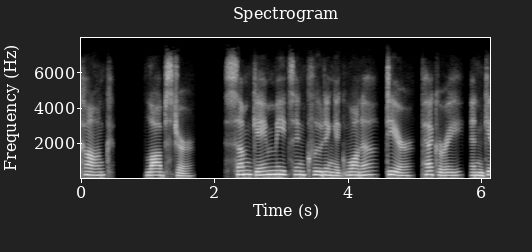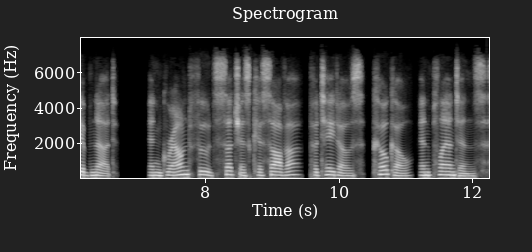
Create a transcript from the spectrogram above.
conch, lobster, some game meats including iguana, deer, peccary, and gibnut, and ground foods such as cassava, potatoes, cocoa, and plantains.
